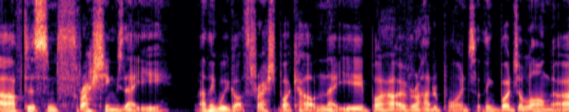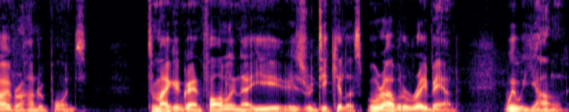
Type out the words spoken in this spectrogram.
after some thrashings that year. I think we got thrashed by Carlton that year by over 100 points. I think by Geelong over 100 points. to make a grand final in that year is ridiculous. We were able to rebound. We were young.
